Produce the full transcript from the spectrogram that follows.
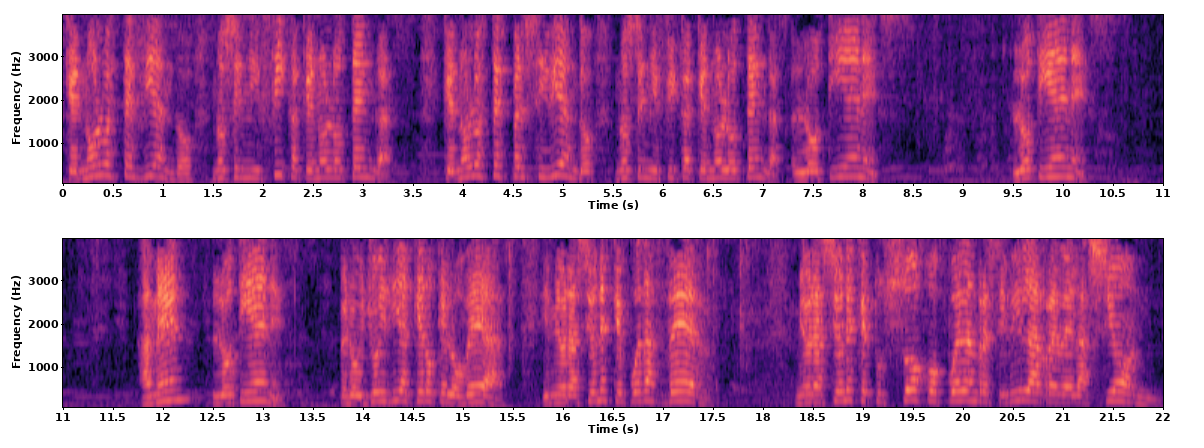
Que no lo estés viendo no significa que no lo tengas. Que no lo estés percibiendo no significa que no lo tengas. Lo tienes. Lo tienes. Amén. Lo tienes pero yo hoy día quiero que lo veas. Y mi oración es que puedas ver. Mi oración es que tus ojos puedan recibir la revelación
